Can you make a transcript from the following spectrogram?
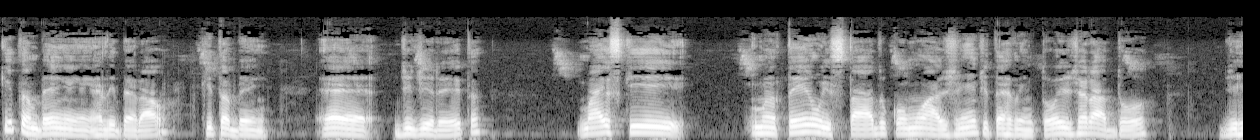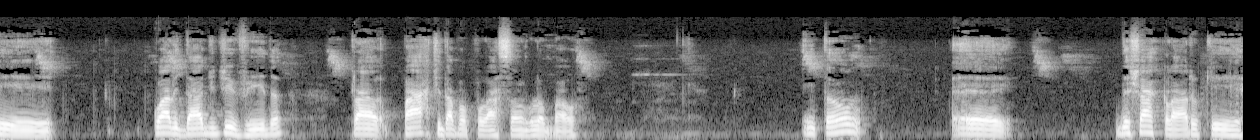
que também é liberal, que também é de direita, mas que mantém o Estado como agente interventor e gerador de qualidade de vida para parte da população global. Então, é, deixar claro que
